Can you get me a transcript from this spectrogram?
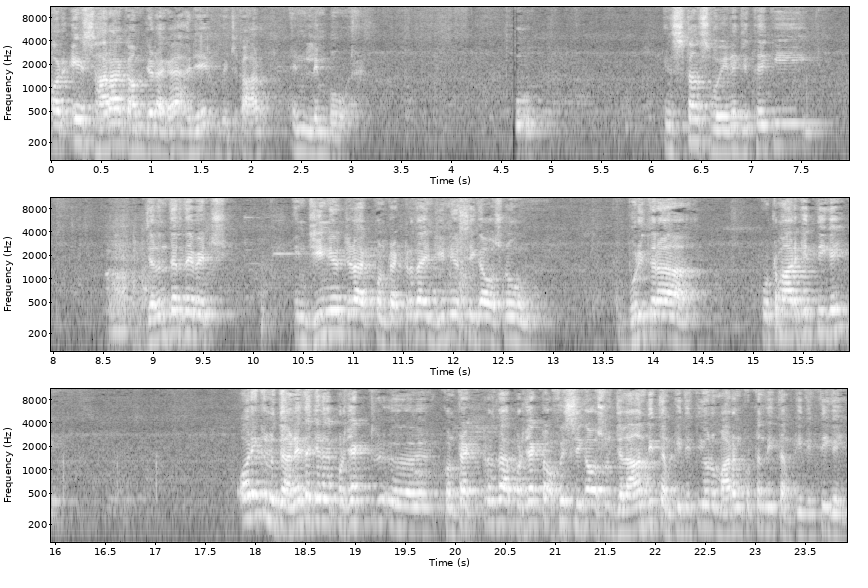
ਔਰ ਇਹ ਸਾਰਾ ਕੰਮ ਜਿਹੜਾ ਹੈਗਾ ਹਜੇ ਵਿਚਕਾਰ ਇਨ ਲਿੰਬੋ ਹੈ। ਉਹ ਇਨਸਟੈਂਸ ਹੋਏ ਨੇ ਜਿੱਥੇ ਕਿ ਜਲੰਧਰ ਦੇ ਵਿੱਚ ਇੰਜੀਨੀਅਰ ਜਿਹੜਾ ਕੰਟਰੈਕਟਰ ਦਾ ਇੰਜੀਨੀਅਰ ਸੀਗਾ ਉਸ ਨੂੰ ਬੁਰੀ ਤਰ੍ਹਾਂ ਕੁੱਟਮਾਰ ਕੀਤੀ ਗਈ। ਔਰ ਇੱਕ ਲੁਧਿਆਣੇ ਦਾ ਜਿਹੜਾ ਪ੍ਰੋਜੈਕਟ ਕੰਟਰੈਕਟਰ ਦਾ ਪ੍ਰੋਜੈਕਟ ਆਫਿਸ ਸੀਗਾ ਉਸ ਨੂੰ ਜਲਾਨ ਦੀ ਧਮਕੀ ਦਿੱਤੀ, ਉਹਨੂੰ ਮਾਰਨ ਕੁੱਟਣ ਦੀ ਧਮਕੀ ਦਿੱਤੀ ਗਈ।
